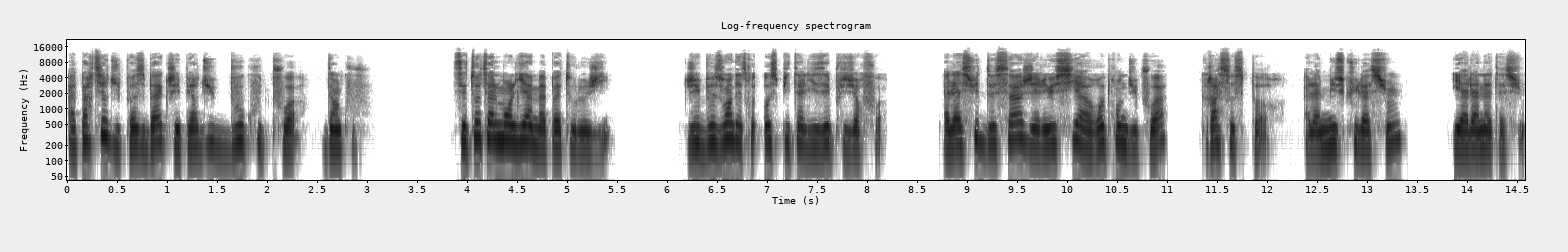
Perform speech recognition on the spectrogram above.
à partir du post-bac, j'ai perdu beaucoup de poids d'un coup. C'est totalement lié à ma pathologie. J'ai eu besoin d'être hospitalisée plusieurs fois. À la suite de ça, j'ai réussi à reprendre du poids grâce au sport, à la musculation et à la natation.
